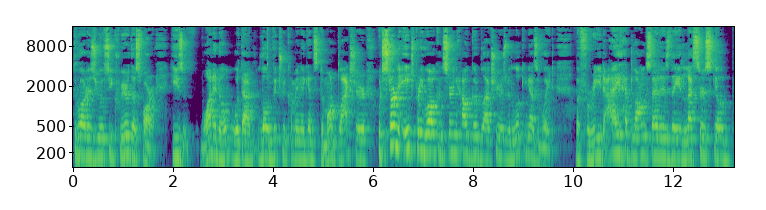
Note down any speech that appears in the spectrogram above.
throughout his UFC career thus far. He's 1 0 with that lone victory coming against Damon Blackshear, which is starting to age pretty well considering how good Blackshear has been looking as of late. But Farid, I had long said, is the lesser skilled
